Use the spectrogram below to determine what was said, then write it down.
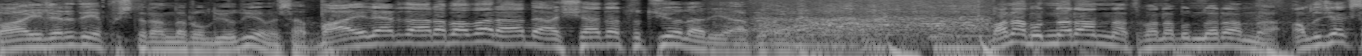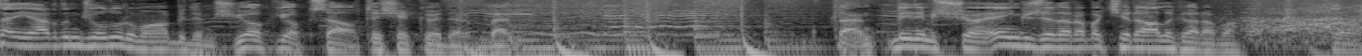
Bayilere de yapıştıranlar oluyordu ya mesela. Bayilerde araba var abi aşağıda tutuyorlar ya falan. Bana bunları anlat bana bunları anlat. Alacaksan yardımcı olurum abi demiş. Yok yok sağ ol teşekkür ederim ben. Ben benim şu an en güzel araba kiralık araba. Tamam.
